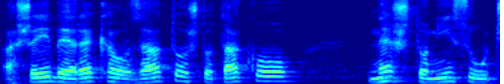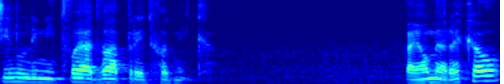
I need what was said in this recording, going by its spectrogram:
a Šejbe je rekao zato što tako nešto nisu učinili ni tvoja dva prethodnika. Pa je Omer rekao,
